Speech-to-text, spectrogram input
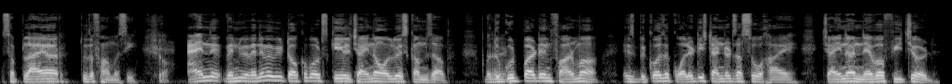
supplier to the pharmacy Sure. and when we, whenever we talk about scale china always comes up but the good part in pharma is because the quality standards are so high china never featured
